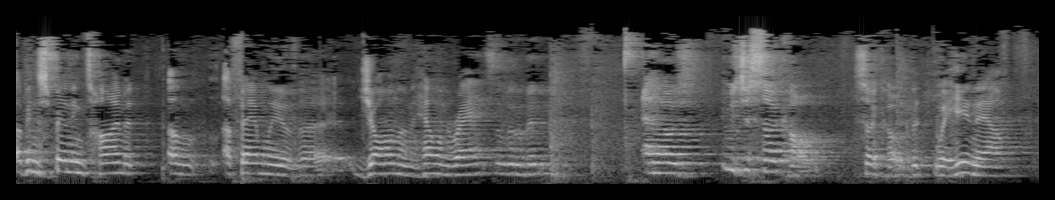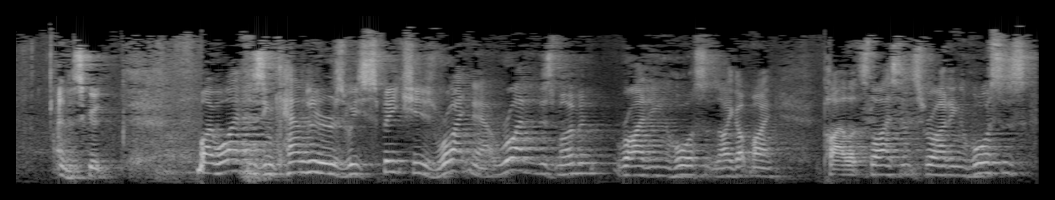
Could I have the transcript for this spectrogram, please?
I've been spending time at a, a family of uh, John and Helen Rance a little bit, and I was. It was just so cold, so cold. But we're here now and it's good. My wife is in Canada as we speak. She is right now, right at this moment, riding horses. I got my pilot's license riding horses.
